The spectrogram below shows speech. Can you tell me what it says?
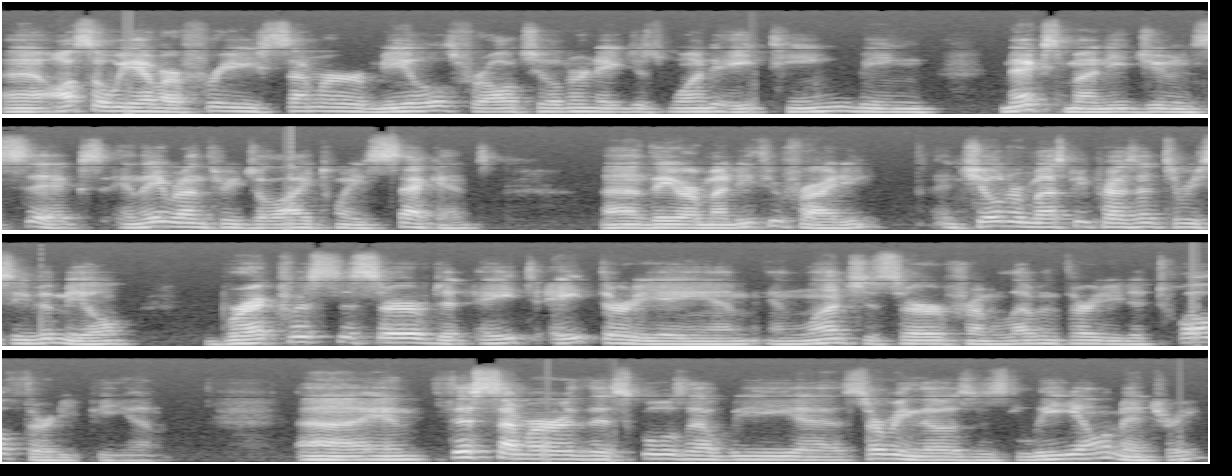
Uh, also, we have our free summer meals for all children ages 1 to 18 being next Monday, June 6th, and they run through July 22nd. Uh, they are Monday through Friday, and children must be present to receive a meal. Breakfast is served at 8 to 8.30 a.m., and lunch is served from 11.30 to 12.30 p.m. Uh, and this summer, the schools that will be uh, serving those is Lee Elementary,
